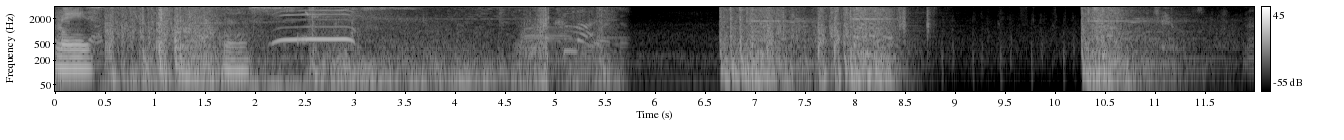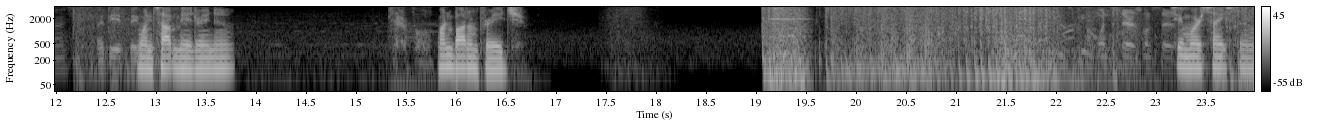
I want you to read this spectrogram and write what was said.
Maze. Nice. Might be a fake. One top mid right now. One bottom for age. One stairs, one stairs. Two more sites still.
